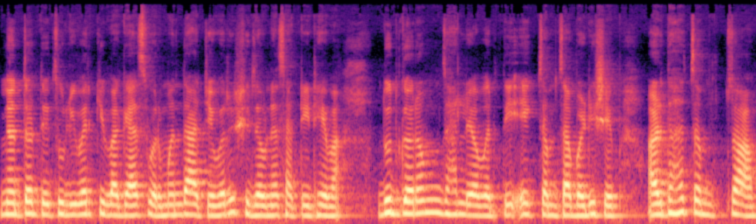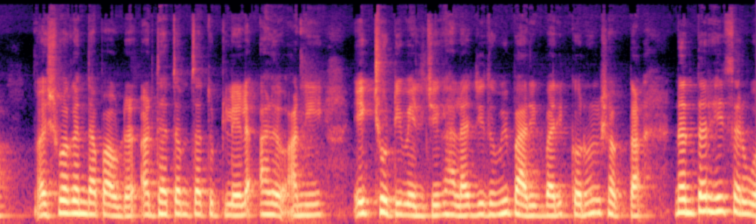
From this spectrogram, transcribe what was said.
नंतर ते चुलीवर किंवा गॅसवर मंद आचेवर शिजवण्यासाठी ठेवा. दूध गरम झाल्यावरती एक चमचा बडीशेप अर्धा चमचा अश्वगंधा पावडर अर्धा चमचा तुटलेलं आळं आणि एक छोटी वेलची घाला जी तुम्ही बारीक बारीक करू शकता. नंतर हे सर्व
